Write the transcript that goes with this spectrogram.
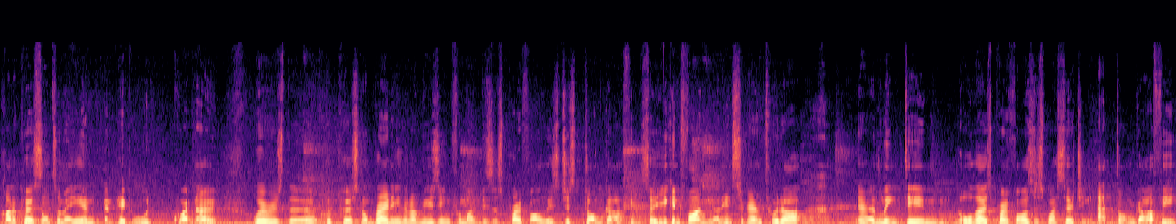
kind of personal to me, and, and people would quite know. Whereas the the personal branding that I'm using for my business profile is just Dom Garfi. So you can find me on Instagram, Twitter, you know, LinkedIn, all those profiles just by searching at Dom Garfi.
